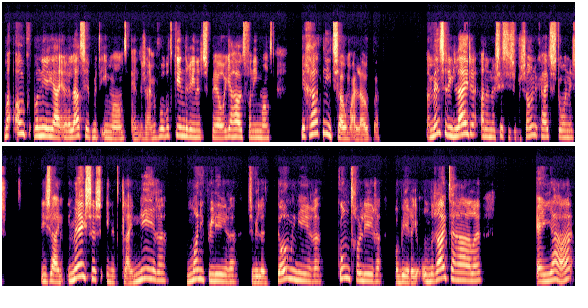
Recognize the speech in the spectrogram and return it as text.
Maar ook wanneer jij een relatie hebt met iemand en er zijn bijvoorbeeld kinderen in het spel, je houdt van iemand, je gaat niet zomaar lopen. Maar mensen die lijden aan een narcistische persoonlijkheidsstoornis, die zijn meesters in het kleineren, manipuleren. Ze willen domineren, controleren, proberen je onderuit te halen. En ja,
